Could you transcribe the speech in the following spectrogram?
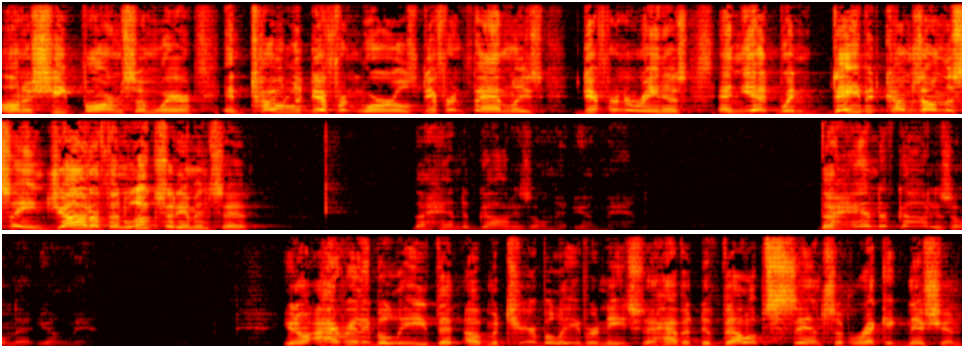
on a sheep farm somewhere, in totally different worlds, different families, different arenas. And yet, when David comes on the scene, Jonathan looks at him and says, The hand of God is on that young man. The hand of God is on that young man. You know, I really believe that a mature believer needs to have a developed sense of recognition,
